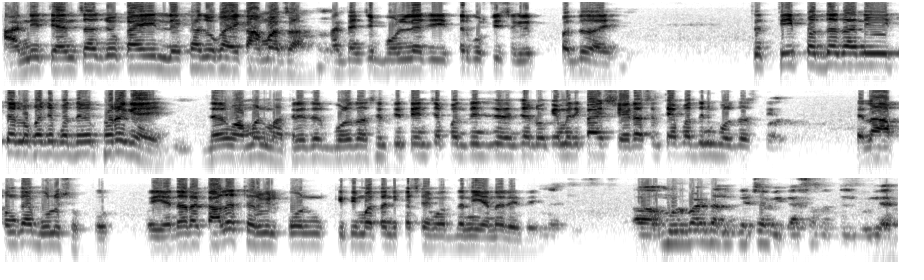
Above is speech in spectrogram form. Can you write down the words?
आणि त्यांचा जो काही लेखा जो काही कामाचा आणि त्यांची बोलण्याची इतर गोष्टी सगळी पद्धत आहे तर ती पद्धत आणि इतर लोकांच्या पद्धतीमध्ये फरक आहे. जर वामन म्हात्रे जर बोलत असेल ते त्यांच्या पद्धतीने त्यांच्या डोक्यामध्ये काय शेड असेल त्या पद्धतीने बोलत असतील. त्याला आपण काय बोलू शकतो? येणारा कालच ठरवेल कोण किती मतांनी कशा मतांनी येणार आहे ते. मुरबाड तालुक्याच्या विकासाबद्दल बोलूयात.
